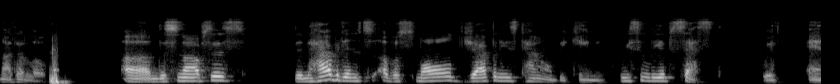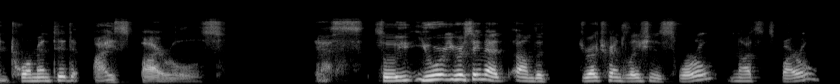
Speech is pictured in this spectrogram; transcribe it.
not that low. Um, the synopsis the inhabitants of a small Japanese town became increasingly obsessed with and tormented by spirals. Yes. So you, you were you were saying that um, the direct translation is swirl, not spiral.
